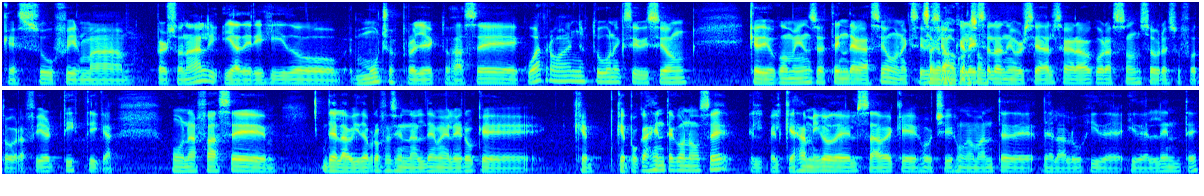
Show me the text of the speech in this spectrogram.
que es su firma personal y, ha dirigido muchos proyectos. Hace cuatro años tuvo una exhibición que dio comienzo a esta indagación, una exhibición que le hizo la Universidad del Sagrado Corazón sobre su fotografía artística, una fase de la vida profesional de Melero que, que, poca gente conoce, el, que es amigo de él sabe que Hochi es un amante de, la luz y, de, y del lente,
